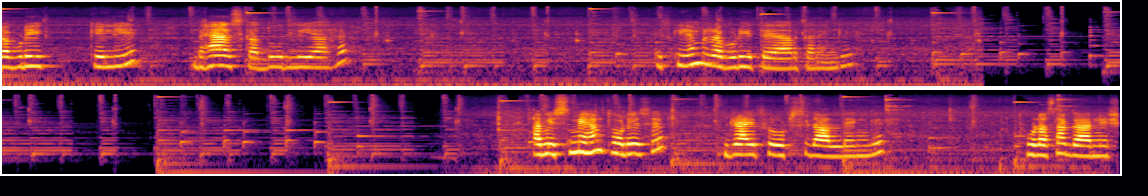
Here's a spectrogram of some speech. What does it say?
रबड़ी के लिए भैंस का दूध लिया है। इसकी हम रबड़ी तैयार करेंगे। अब इसमें हम थोड़े से ड्राई फ्रूट्स डाल देंगे। थोड़ा सा गार्निश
